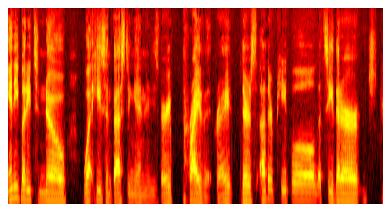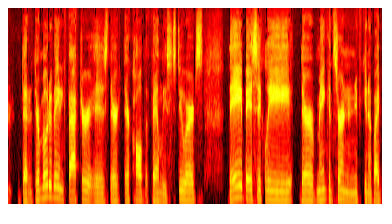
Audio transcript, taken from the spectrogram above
anybody to know what he's investing in, and he's very private, right? There's other people, let's see, that are that their motivating factor is they're they're called the family stewards. They basically their main concern, and if you can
